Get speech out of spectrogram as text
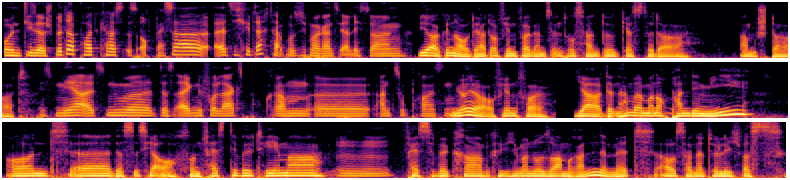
Und dieser Splitter-Podcast ist auch besser, als ich gedacht habe, muss ich mal ganz ehrlich sagen. ja, genau. Der hat auf jeden Fall ganz interessante Gäste da am Start. Ist mehr als nur das eigene Verlagsprogramm äh, anzupreisen. Ja, ja, auf jeden Fall. Ja, dann haben wir immer noch Pandemie und äh, das ist ja auch so ein Festivalthema. Mhm. Festivalkram kriege ich immer nur so am Rande mit, außer natürlich was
